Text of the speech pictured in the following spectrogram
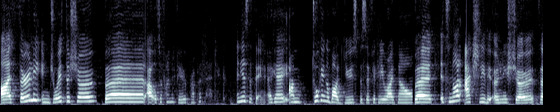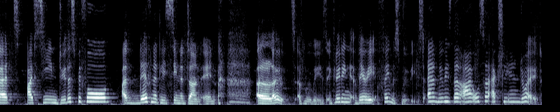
I thoroughly enjoyed the show, but I also find it very problematic. And here's the thing, okay? I'm talking about you specifically right now, but it's not actually the only show that I've seen do this before. I've definitely seen it done in loads of movies, including very famous movies and movies that I also actually enjoyed.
